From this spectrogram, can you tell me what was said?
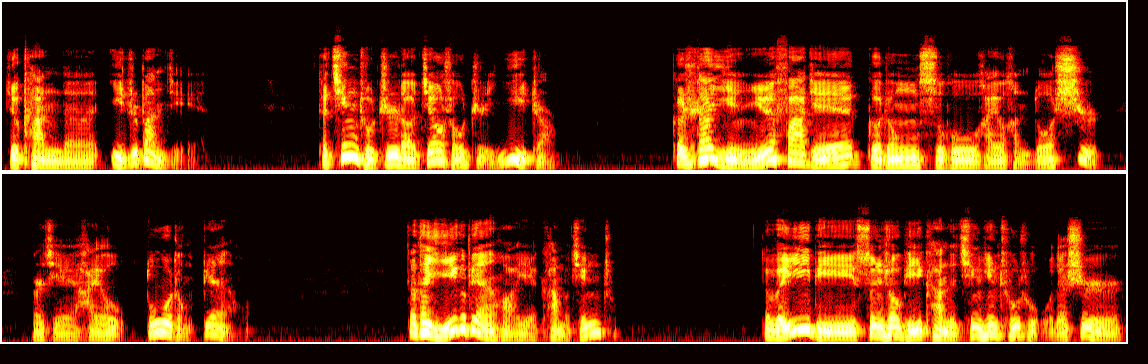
就看得一知半解。他清楚知道交手只一招，可是他隐约发觉个中似乎还有很多事，而且还有多种变化。但他一个变化也看不清楚。他唯一比孙收皮看得清清楚楚的是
